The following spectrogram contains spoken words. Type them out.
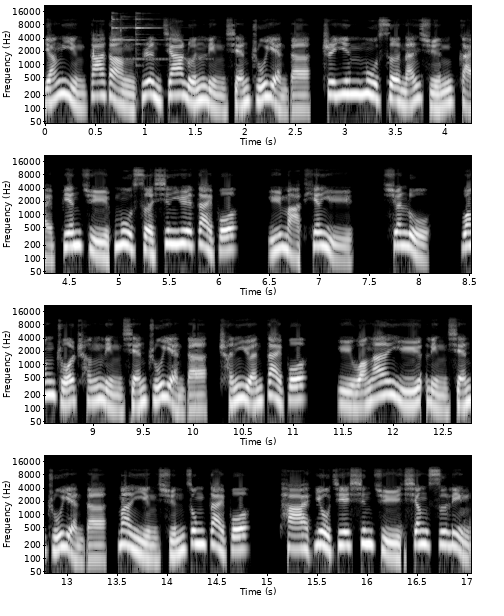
杨颖搭档任嘉伦领衔主演的《知音暮色难寻》改编剧《暮色新约》待播，与马天宇、宣璐、汪卓成领衔主演的《尘缘》待播，与王安宇领衔主演的《漫影寻踪》待播。他又接新剧《相思令》，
